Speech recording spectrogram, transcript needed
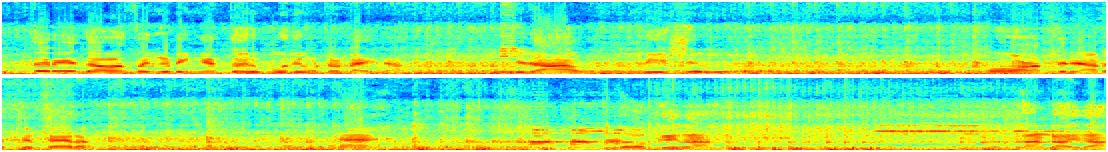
ഇത്രയും ദിവസം കിട്ടി ഇങ്ങനത്തെ ഒരു ബുദ്ധിമുട്ടുണ്ടായില്ല. ഇതാ വിഷു ഓണത്തിന് അടച്ചിട്ടേറെ ഏ? നോക്കിതാ കണ്ടോ ഇതാ?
